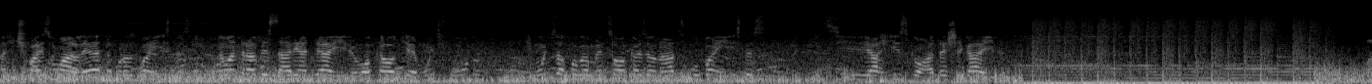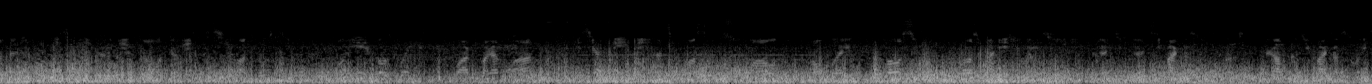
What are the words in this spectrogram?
a gente faz um alerta para os banhistas atravessarem até a ilha. O local aqui é muito fundo e muitos afogamentos são ocasionados por banhistas que se arriscam até chegar à ilha. Lago Paranoá e se atentem à do som ao banho próximo, próximo a regiões de grandes, grandes embarcações, grandes tráficos de embarcações,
